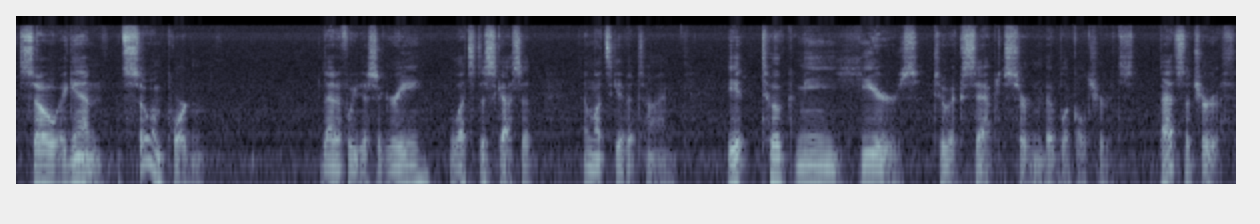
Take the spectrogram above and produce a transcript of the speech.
So, again, it's so important that if we disagree, let's discuss it and let's give it time. It took me years to accept certain biblical truths. That's the truth.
